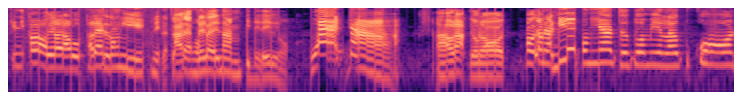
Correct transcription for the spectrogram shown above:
ทีนี้ก็เวลาเราครั้งแรกจะต้องมีเน็ตนะจ๊ะแต่เขาไม่ได้นำปิดเน็ตได้เลยเนาะว้ายน่ะเอาละเดี๋ยวรอโอ้แต่นี่ตัวเมียเจอตัวเมียแล้วทุกคน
